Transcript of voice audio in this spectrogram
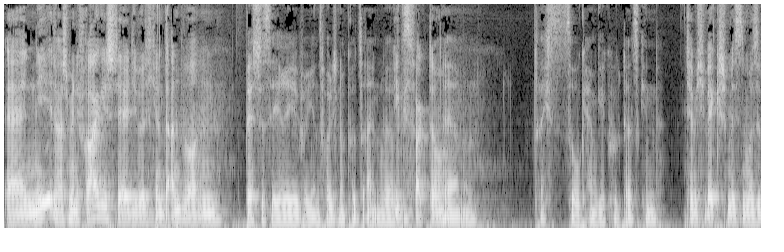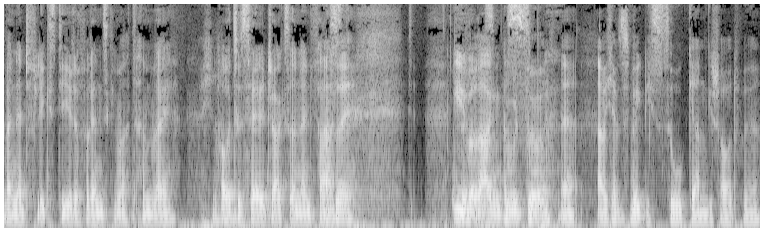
Äh, nee, du hast mir eine Frage gestellt, die würde ich gerne beantworten. Beste Serie übrigens, wollte ich noch kurz einwerfen. X-Faktor. Ja, man. Das hab ich so gern geguckt als Kind. Ich habe mich weggeschmissen, wo sie bei Netflix die Referenz gemacht haben bei How to Sell Drugs Online Fast. Also, Überragend gut so. super. Ja, aber ich habe es wirklich so gern geschaut früher.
